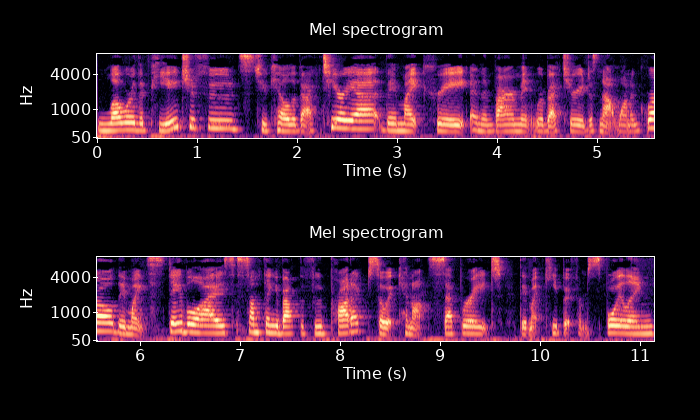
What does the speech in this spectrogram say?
lower the pH of foods to kill the bacteria. They might create an environment where bacteria does not want to grow. They might stabilize something about the food product so it cannot separate. They might keep it from spoiling.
